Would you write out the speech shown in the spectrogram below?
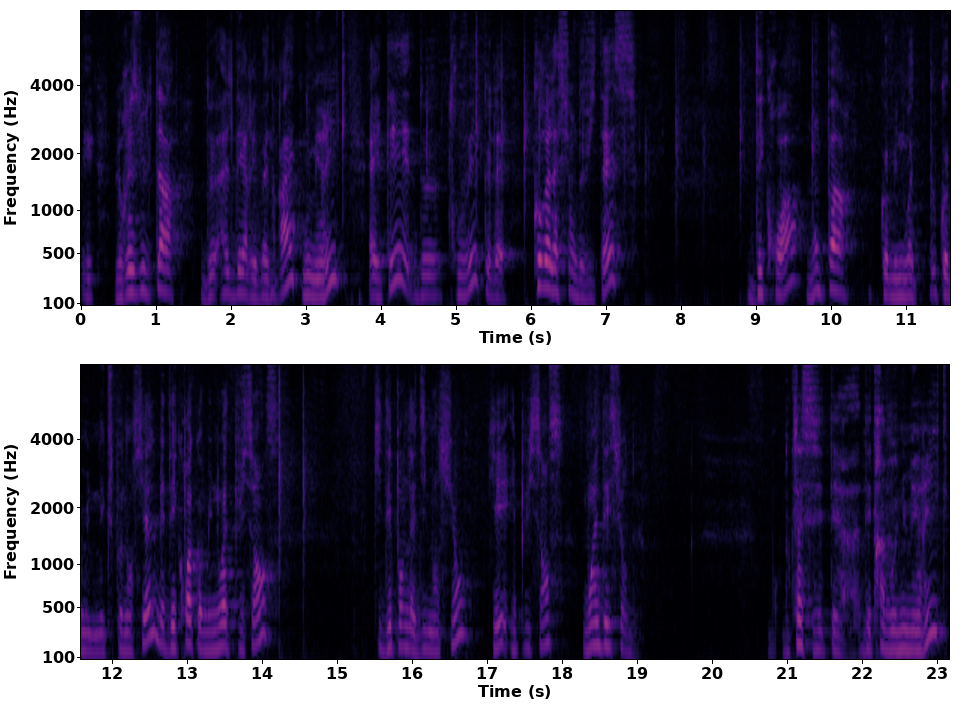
Et le résultat de Alder et Wainwright numérique a été de trouver que les corrélations de vitesse décroît, non pas comme une, comme une exponentielle, mais décroît comme une loi de puissance qui dépend de la dimension, qui est e puissance moins d sur 2. donc ça, c'était euh, des travaux numériques.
